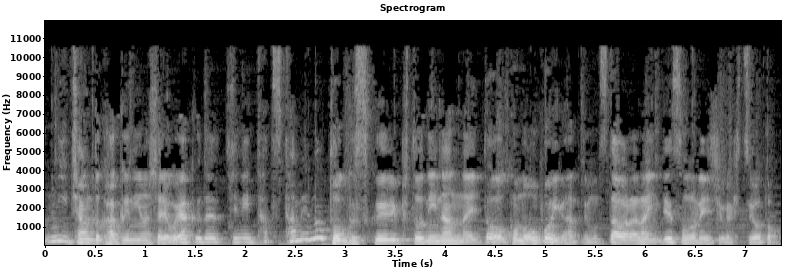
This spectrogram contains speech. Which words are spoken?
にちゃんと確認をしたり、お役立ちに立つためのトークスクリプトになんないと、この思いがあっても伝わらないんで、その練習が必要と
